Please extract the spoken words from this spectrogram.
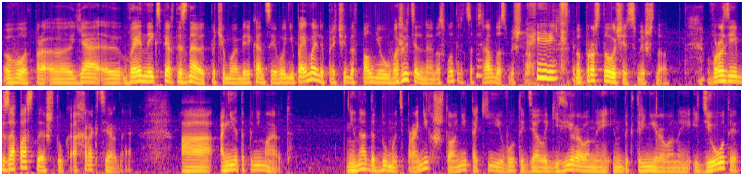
Вот, про, э, я, э, военные эксперты знают, почему американцы его не поймали. Причина вполне уважительная, но смотрится все равно смешно. Феерично. Ну, просто очень смешно. Вроде и безопасная штука, а характерная. А они это понимают. Не надо думать про них, что они такие вот идеологизированные, индоктринированные идиоты,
